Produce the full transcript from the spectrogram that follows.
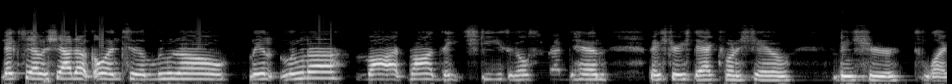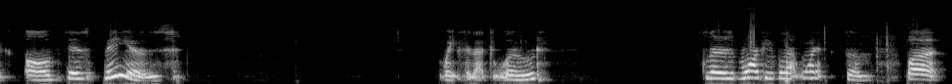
Next, we have a shout out going to Luno, Luna Mod, Mods HD, so go subscribe to him. Make sure you stay active on his channel, and be sure to like all of his videos. Wait for that to load. There's more people that want them, but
